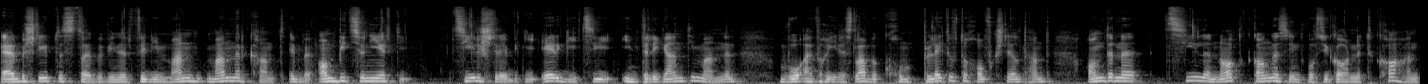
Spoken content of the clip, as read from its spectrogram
er beschreibt es da wie er viele Mann, Männer kennt, eben ambitionierte, zielstrebige, ehrgeizige, intelligente Männer, wo einfach ihr Leben komplett auf den Kopf gestellt haben, anderen Ziele nachgegangen sind, wo sie gar nicht hatten,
